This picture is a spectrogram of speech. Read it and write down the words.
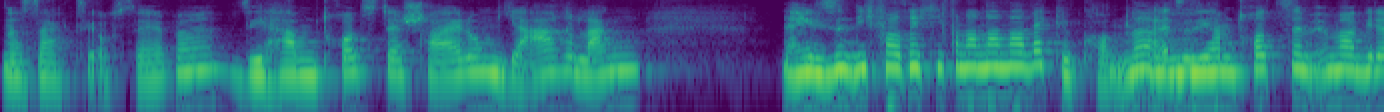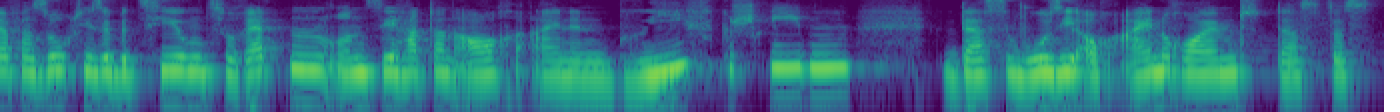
das sagt sie auch selber, sie haben trotz der Scheidung jahrelang, naja, die sind nicht voll richtig voneinander weggekommen. Ne? Also mhm. Also sie haben trotzdem immer wieder versucht, diese Beziehung zu retten und sie hat dann auch einen Brief geschrieben, das, wo sie auch einräumt, dass das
